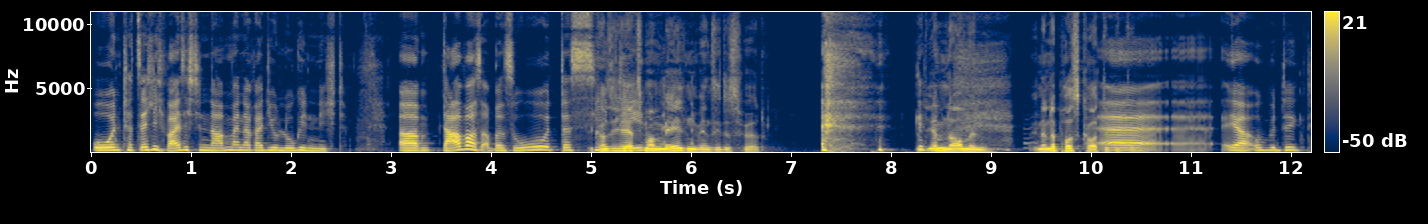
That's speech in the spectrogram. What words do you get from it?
Und tatsächlich weiß ich den Namen meiner Radiologin nicht. Ähm, da war es aber so, dass sie. Sie kann sich ja jetzt mal melden, wenn sie das hört. Mit ihrem Namen. In einer Postkarte, bitte. Äh, ja, unbedingt.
